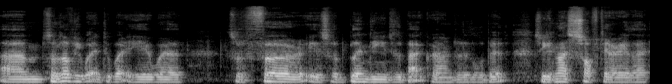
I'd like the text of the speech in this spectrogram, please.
Um, some lovely wet into wet here where sort of fur is sort of blending into the background a little bit. So you get a nice soft area there.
